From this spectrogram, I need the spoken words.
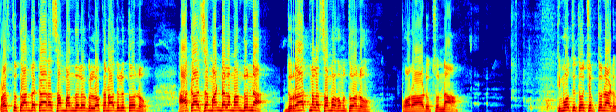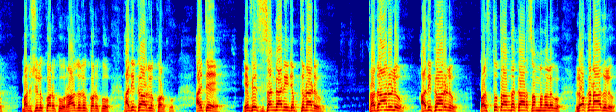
ప్రస్తుత అంధకార సంబంధాలకు లోకనాథులతోనూ ఆకాశ మండలమందున్న దురాత్మల సమూహంతోనూ పోరాడుచున్నాం. తిమోతితో చెప్తున్నాడు మనుషుల కొరకు రాజుల కొరకు అధికారుల కొరకు. అయితే ఎఫ్ఎస్ సంఘానికి చెప్తున్నాడు ప్రధానులు అధికారులు ప్రస్తుత అంధకార సంబంధాలకు లోకనాథులు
